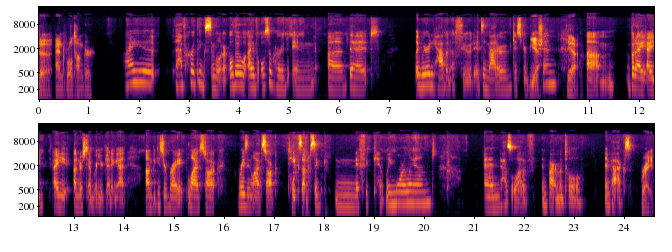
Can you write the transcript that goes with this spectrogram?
to end world hunger. I have heard things similar, although I've also heard in uh, that like we already have enough food. It's a matter of distribution. Yeah. yeah. Um, but I, I I understand what you're getting at. Um, because you're right, livestock raising livestock takes up significantly more land and has a lot of environmental impacts. Right.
